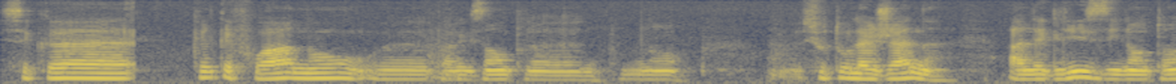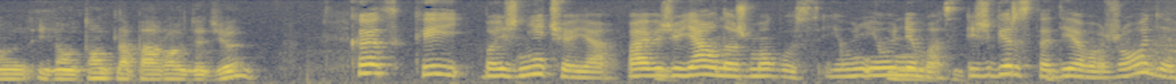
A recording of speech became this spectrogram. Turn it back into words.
C'est que quelquefois, nous, euh, par exemple, euh, nous, surtout les jeunes, à l'église, ils entendent, ils entendent la parole de Dieu, kad kai bažnyčioje, pavyzdžiui, jaunas žmogus, jaun- jaunimas išgirsta Dievo žodį,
